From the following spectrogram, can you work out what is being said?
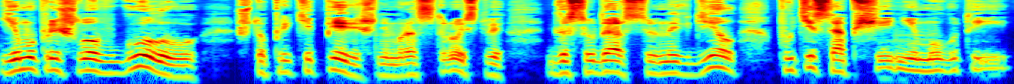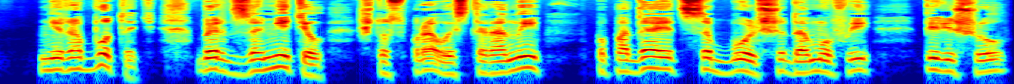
Ему пришло в голову, что при теперешнем расстройстве государственных дел пути сообщения могут и не работать. Берт заметил, что с правой стороны попадается больше домов и перешел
